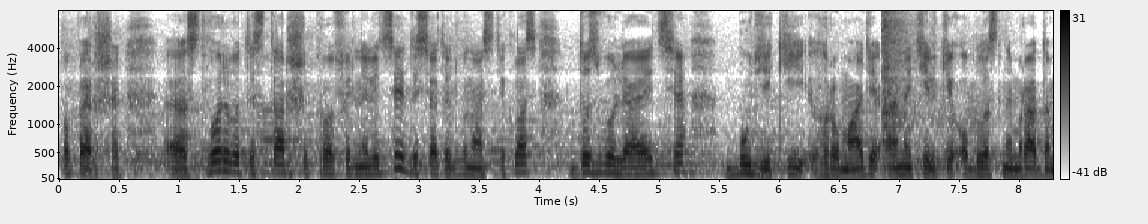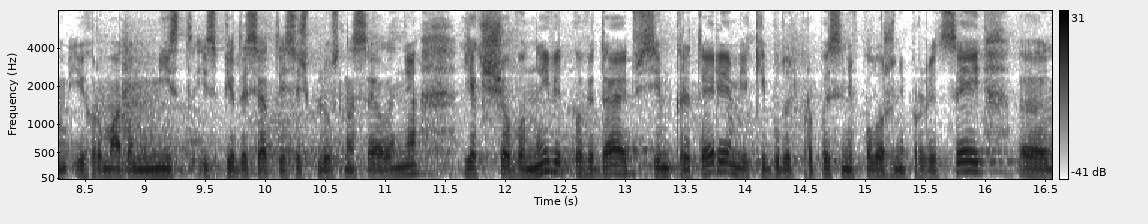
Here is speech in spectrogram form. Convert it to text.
По-перше, е, створювати старший профільний ліцей, 10-12 клас, дозволяється будь-якій громаді, а не тільки обласним радам і громадам міст із 50 тисяч плюс населення, якщо вони відповідають всім критеріям, які будуть прописані в положенні про ліцей, е,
